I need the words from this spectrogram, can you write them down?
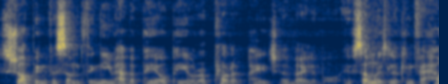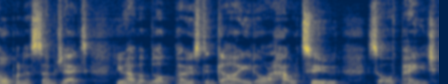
shopping for something, you have a PLP or a product page available. If someone is looking for help on a subject, you have a blog post, a guide, or a how to sort of page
